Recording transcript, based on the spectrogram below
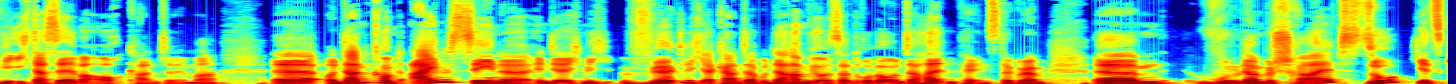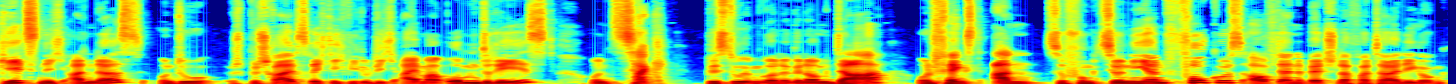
wie ich das selber auch kannte immer. Äh, und dann kommt eine Szene, in der ich mich wirklich erkannt habe. Und da haben wir uns dann drüber unterhalten per Instagram, ähm, wo du dann beschreibst, so, jetzt geht's nicht anders. Und du beschreibst richtig, wie du dich einmal umdrehst und zack, bist du im Grunde genommen da und fängst an zu funktionieren. Fokus auf deine Bachelorverteidigung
